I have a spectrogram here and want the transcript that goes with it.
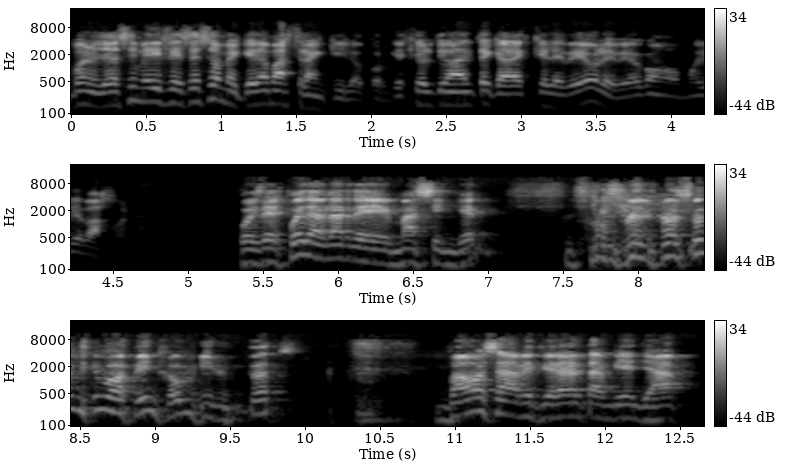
Bueno, ya si me dices eso me quedo más tranquilo, porque es que últimamente cada vez que le veo, le veo como muy de bajona. Pues después de hablar de Mass Singer, como en los últimos cinco minutos, vamos a mencionar también ya,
